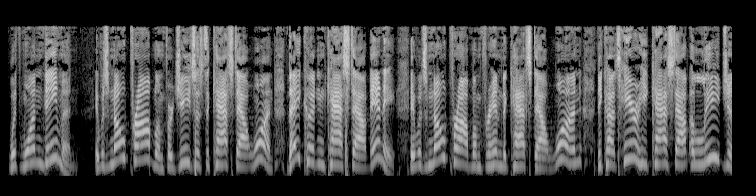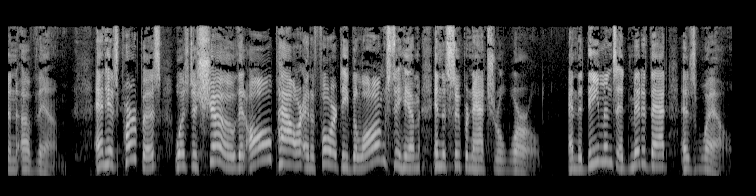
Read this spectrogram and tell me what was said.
with one demon. It was no problem for Jesus to cast out one. They couldn't cast out any. It was no problem for him to cast out one because here he cast out a legion of them. And his purpose was to show that all power and authority belongs to him in the supernatural world. And the demons admitted that as well.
